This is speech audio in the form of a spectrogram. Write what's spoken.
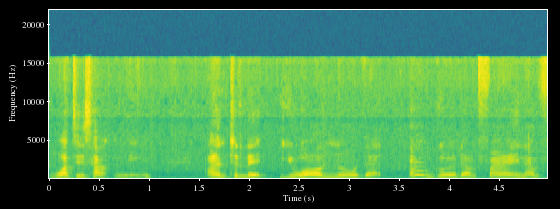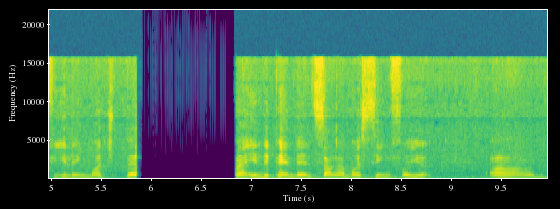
what is happening and to let you all know that I'm good, I'm fine, I'm feeling much better. My independent song I must sing for you. Um,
